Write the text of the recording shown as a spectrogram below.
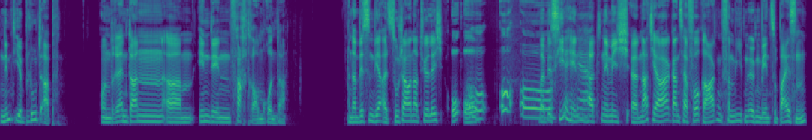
nimmt ihr Blut ab und rennt dann ähm, in den Frachtraum runter. Und dann wissen wir als Zuschauer natürlich, oh oh. oh. Oh, oh. Weil bis hierhin ja. hat nämlich äh, Nadja ganz hervorragend vermieden, irgendwen zu beißen.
